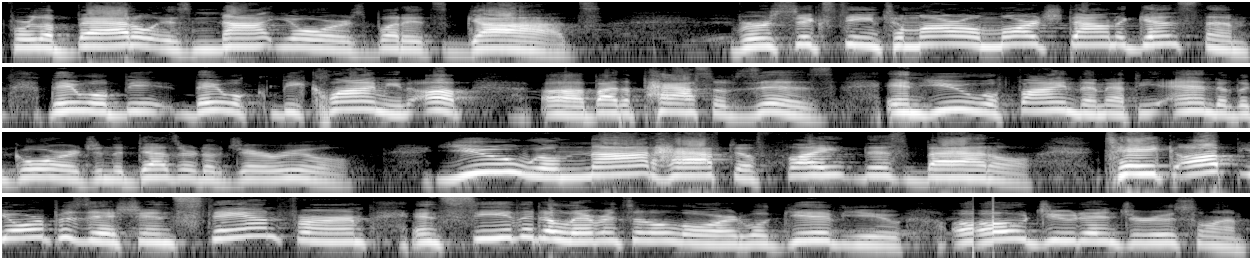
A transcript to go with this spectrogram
for the battle is not yours, but it's God's. Verse 16, tomorrow march down against them. They will be, they will be climbing up uh, by the pass of Ziz, and you will find them at the end of the gorge in the desert of Jeruel. You will not have to fight this battle. Take up your position, stand firm, and see the deliverance of the Lord will give you, O Judah and Jerusalem.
